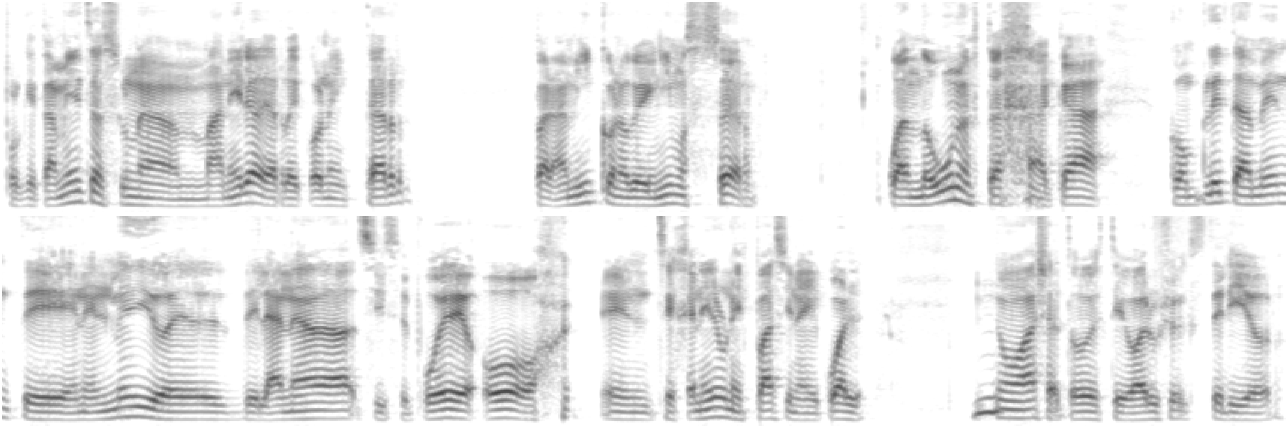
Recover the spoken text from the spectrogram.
Porque también esta es una manera de reconectar para mí con lo que vinimos a hacer. Cuando uno está acá completamente en el medio de, la nada, si se puede, o se genera un espacio en el cual no haya todo este barullo exterior,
